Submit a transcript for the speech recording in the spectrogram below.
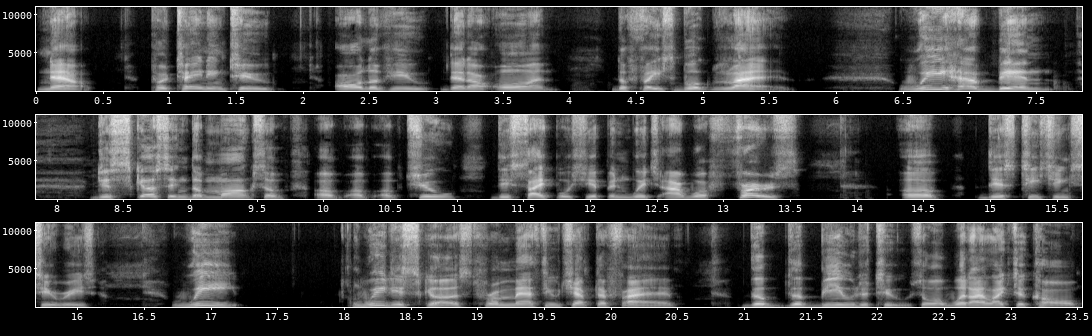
Now, pertaining to all of you that are on the Facebook Live, we have been discussing the marks of, of, of, of true discipleship, in which our first of this teaching series, we we discussed from Matthew chapter 5 the the beatitudes or what I like to call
